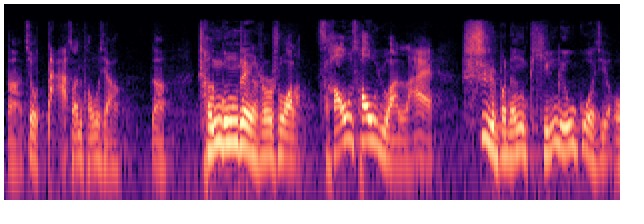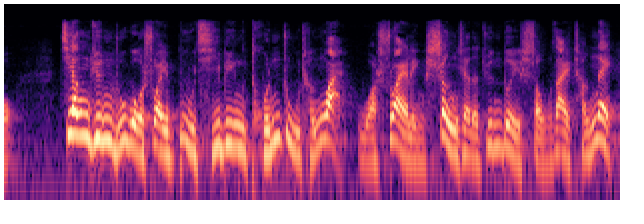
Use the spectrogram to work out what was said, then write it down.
啊，就打算投降。啊，陈宫这个时候说了：“曹操远来，事不能停留过久。”将军如果率步骑兵屯驻城外，我率领剩下的军队守在城内。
